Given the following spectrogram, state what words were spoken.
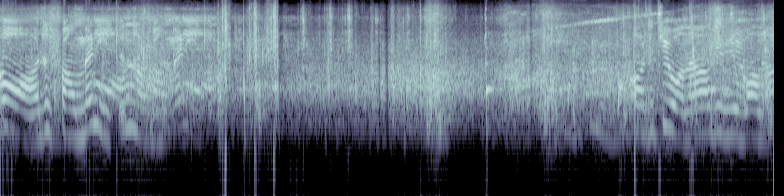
Oh, I just found minis, oh, didn't I? Oh, did you want that? I'll give you one. Oh.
